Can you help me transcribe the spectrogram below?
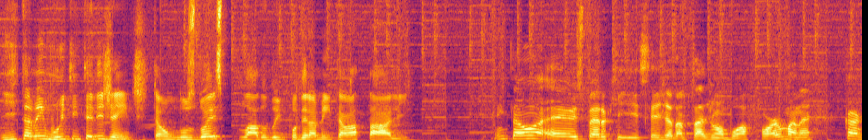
E também muito inteligente. Então, nos dois lados do empoderamento, ela tá ali. Então, é, eu espero que seja adaptado de uma boa forma, né? Claro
